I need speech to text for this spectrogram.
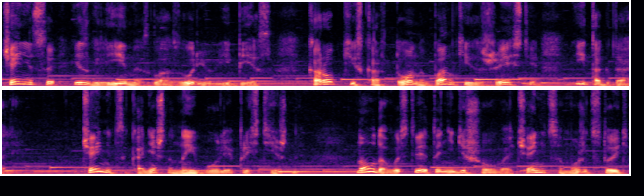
чайницы из глины с глазурью и без, коробки из картона, банки из жести и так далее. Чайницы, конечно, наиболее престижные, но удовольствие это не дешевое. Чайница может стоить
